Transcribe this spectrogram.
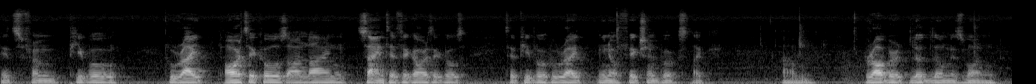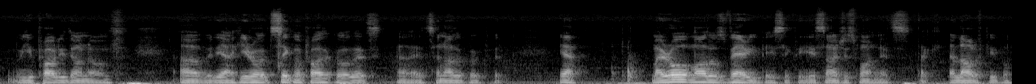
It's from people who write articles online, scientific articles, to people who write, you know, fiction books. Like um, Robert Ludlum is one. You probably don't know him, uh, but yeah, he wrote Sigma Protocol. That's uh, it's another book, but yeah, my role models vary. Basically, it's not just one. It's like a lot of people,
